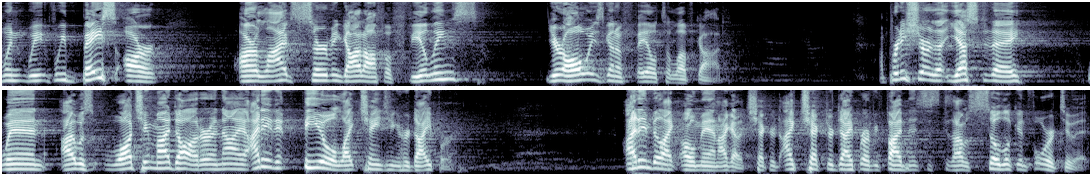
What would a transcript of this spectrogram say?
when we, if we base our, our lives serving God off of feelings, you're always going to fail to love God. I'm pretty sure that yesterday, when I was watching my daughter and I, I didn't feel like changing her diaper. I didn't be like, oh man, I gotta check her. I checked her diaper every five minutes just because I was so looking forward to it.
